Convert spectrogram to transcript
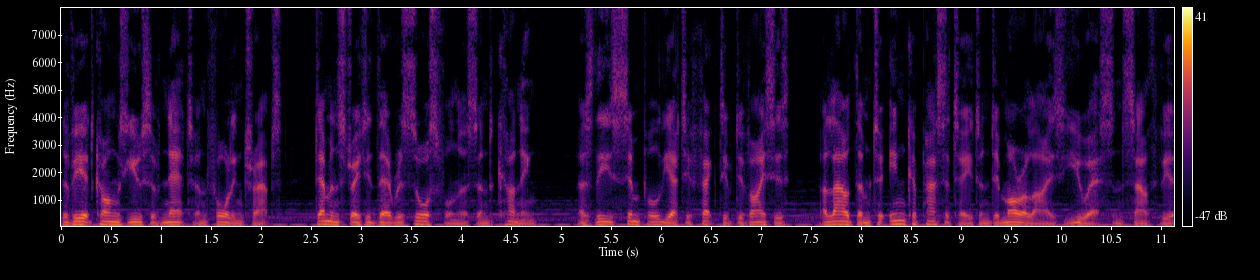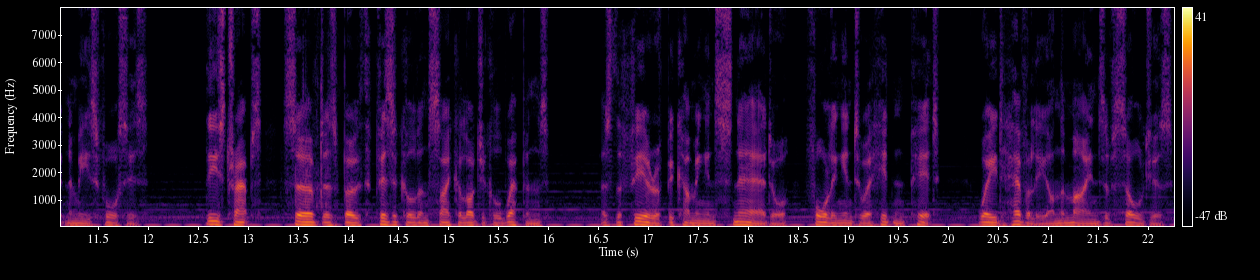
The Viet Cong's use of net and falling traps demonstrated their resourcefulness and cunning, as these simple yet effective devices allowed them to incapacitate and demoralize US and South Vietnamese forces. These traps served as both physical and psychological weapons, as the fear of becoming ensnared or falling into a hidden pit weighed heavily on the minds of soldiers.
